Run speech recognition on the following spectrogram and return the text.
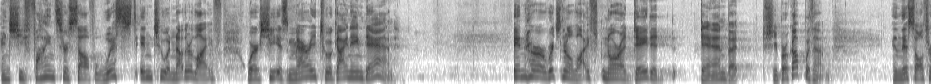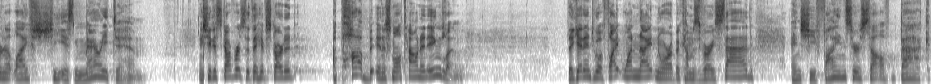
and she finds herself whisked into another life where she is married to a guy named Dan. In her original life, Nora dated Dan, but she broke up with him. In this alternate life, she is married to him. And she discovers that they have started a pub in a small town in England. They get into a fight one night. Nora becomes very sad, and she finds herself back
